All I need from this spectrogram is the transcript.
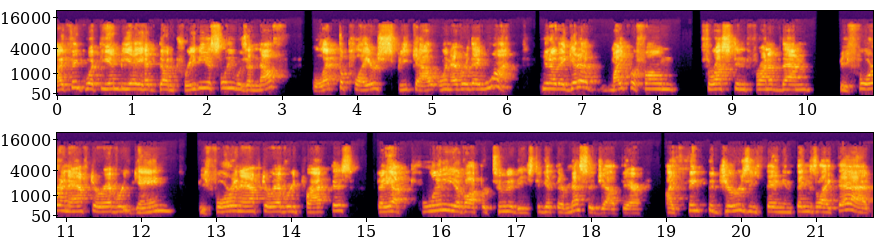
I think what the NBA had done previously was enough. Let the players speak out whenever they want. You know, they get a microphone thrust in front of them before and after every game, before and after every practice. They have plenty of opportunities to get their message out there. I think the jersey thing and things like that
